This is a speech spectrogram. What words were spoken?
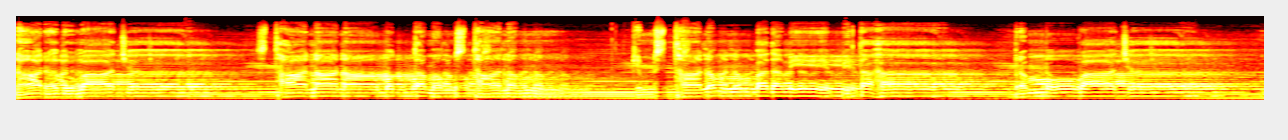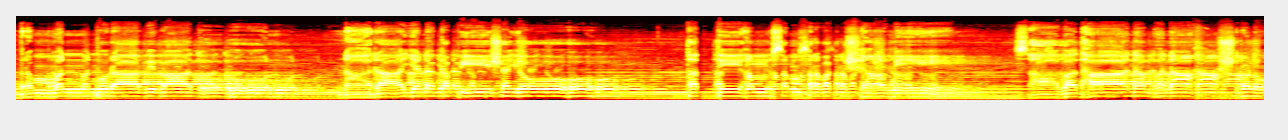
नारदुवाच स्थानानामुत्तमं स्थानं किं स्थानं वद मे पितः? ब्रह्मोवाच ब्रह्मन् पुरा विवादो भून् नारायणकपीशयोः तत्तेऽहं सम्प्रवक्ष्यामि सावधानमनः शृणु।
